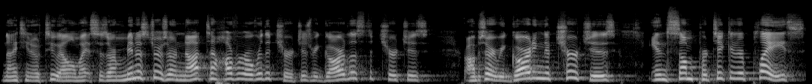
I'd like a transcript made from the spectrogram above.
1902, Ellen White says, Our ministers are not to hover over the churches, regardless the churches, I'm sorry, regarding the churches in some particular place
